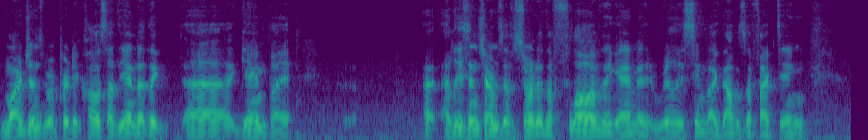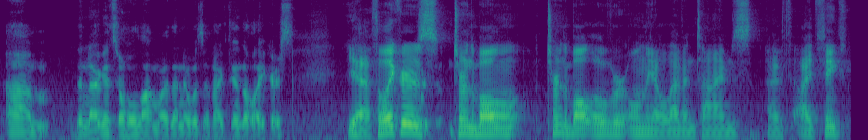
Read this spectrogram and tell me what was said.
margins were pretty close at the end of the uh, game, but at least in terms of sort of the flow of the game, it really seemed like that was affecting um, the Nuggets a whole lot more than it was affecting the Lakers. Yeah, if the Lakers turn the ball turn the ball over only 11 times, I, I think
